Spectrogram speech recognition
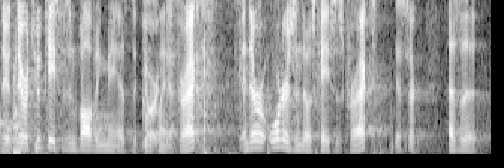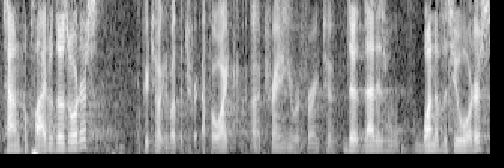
There, there were two cases involving me as the complainant, yes, correct? yes, And there were orders in those cases, correct? Yes, sir. Has the town complied with those orders? If you're talking about the tra- FOI uh, training you're referring to? Th- That is one of the two orders?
